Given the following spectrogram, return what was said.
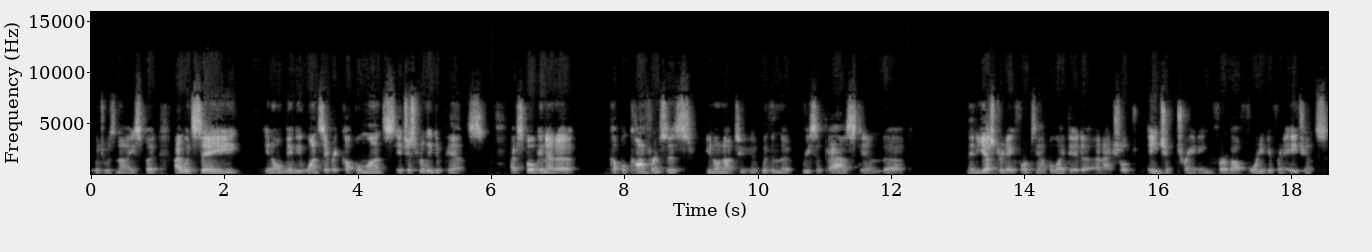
which was nice. But I would say, you know, maybe once every couple months. It just really depends. I've spoken at a couple conferences, you know, not too within the recent past. And uh, then yesterday, for example, I did a, an actual agent training for about 40 different agents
